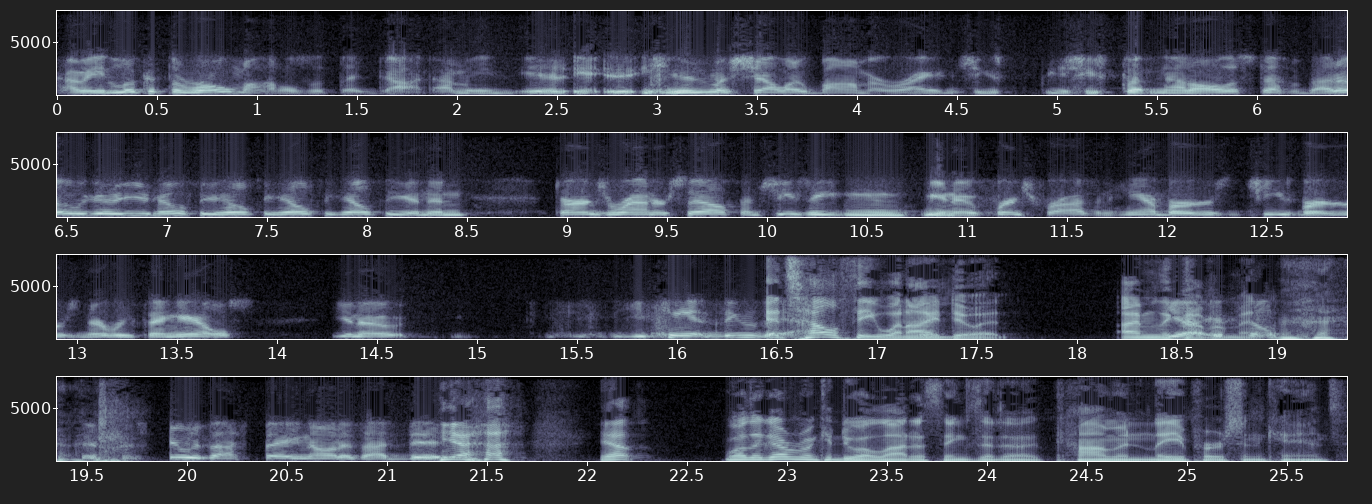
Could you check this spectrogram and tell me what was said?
I mean, look at the role models that they've got. I mean, it, it, here's Michelle Obama, right? And she's she's putting out all this stuff about oh we got to eat healthy, healthy, healthy, healthy, and then turns around herself and she's eating, you know, French fries and hamburgers and cheeseburgers and everything else. You know, you can't do that. It's healthy when I do it. I'm the yeah, government. It's, it's do as I say, not as I do. yeah. Yep. Well, the government can do a lot of things that a common layperson can't.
